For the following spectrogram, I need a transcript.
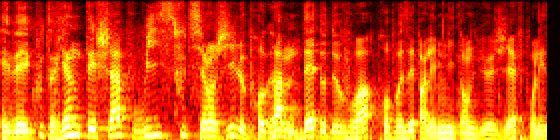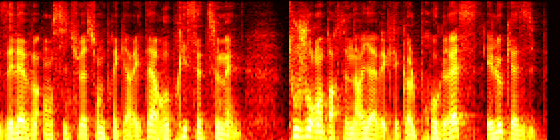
Eh bien écoute, rien ne t'échappe, oui, Soutien J, le programme d'aide aux devoirs proposé par les militants de l'UEJF pour les élèves en situation de précarité a repris cette semaine, toujours en partenariat avec l'école Progress et le CASIP.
